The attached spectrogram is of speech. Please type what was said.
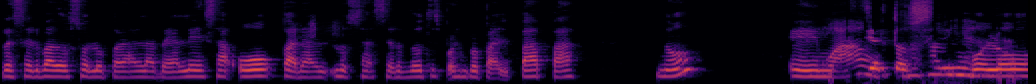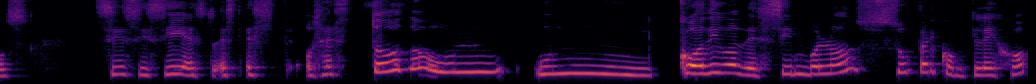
reservados solo para la realeza o para los sacerdotes, por ejemplo, para el Papa, ¿no? Em, ciertos símbolos. Sí, sí, sí, esto es, o sea, es todo un, un código de símbolos súper complejo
